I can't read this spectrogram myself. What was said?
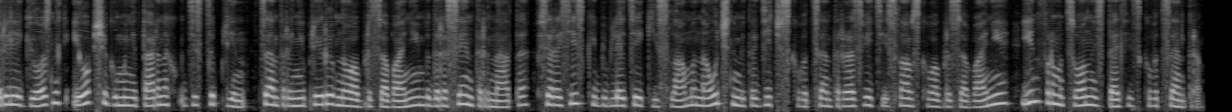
религиозных и общегуманитарных дисциплин, Центра непрерывного образования, медресе-интерната, Всероссийской библиотеки ислама, научно-методического центра развития исламского образования и информационно-издательского центра.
